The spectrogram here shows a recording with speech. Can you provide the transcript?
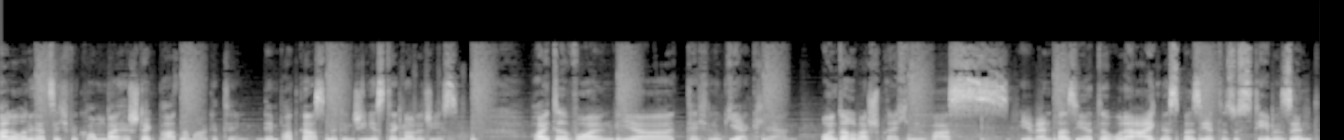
Hallo und herzlich willkommen bei Hashtag Partnermarketing, dem Podcast mit den Genius Technologies. Heute wollen wir Technologie erklären und darüber sprechen, was eventbasierte oder ereignisbasierte Systeme sind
